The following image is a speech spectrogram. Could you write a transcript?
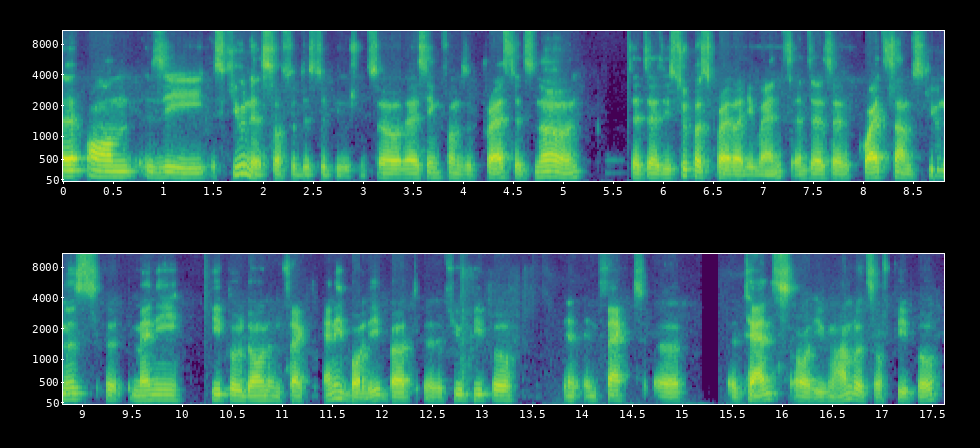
uh, on the skewness of the distribution. So I think from the press, it's known that there's these super spreader events and there's a, quite some skewness. Uh, many people don't infect anybody, but a few people infect uh, tens or even hundreds of people.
